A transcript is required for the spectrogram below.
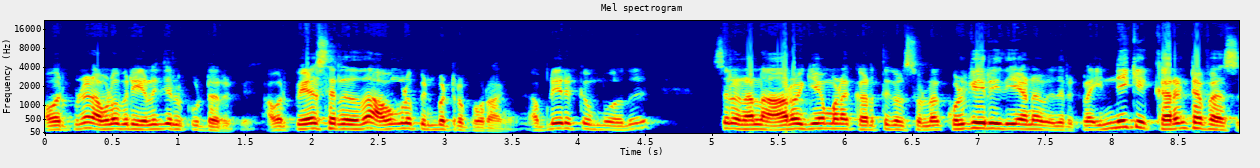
அவர் பின்னாடி அவ்வளோ பெரிய இளைஞர்கள் கூட்டம் இருக்குது அவர் பேசுகிறது தான் அவங்களும் பின்பற்ற போகிறாங்க அப்படி இருக்கும்போது சில நல்ல ஆரோக்கியமான கருத்துக்கள் சொல்ல கொள்கை ரீதியான இது இருக்கலாம் இன்னைக்கு கரண்ட் அஃபேர்ஸ்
